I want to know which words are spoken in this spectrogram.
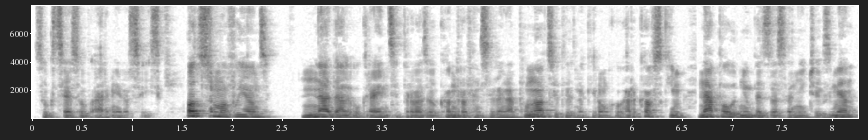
sukcesów armii rosyjskiej. Podsumowując, Nadal Ukraińcy prowadzą kontrofensywę na północy, to jest na kierunku charkowskim, na południu bez zasadniczych zmian,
